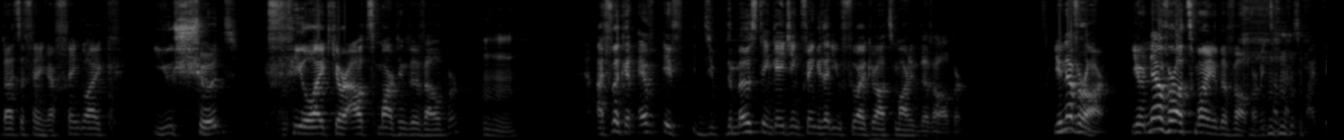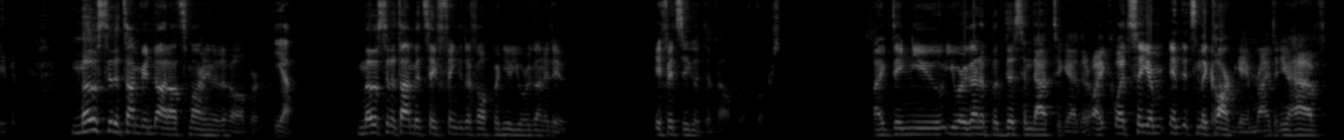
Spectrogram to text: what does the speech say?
That's the thing. I think, like, you should feel like you're outsmarting the developer. Mm-hmm. I feel like if the, the most engaging thing is that you feel like you're outsmarting the developer. You never are. You're never outsmarting the developer. I mean, sometimes you might be, but most of the time you're not outsmarting the developer. Yeah. Most of the time, it's a thing the developer knew you were going to do. If it's a good developer, of course. Like, they knew you were going to put this and that together. Like, let's say you're in, it's in the card game, right? And you have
